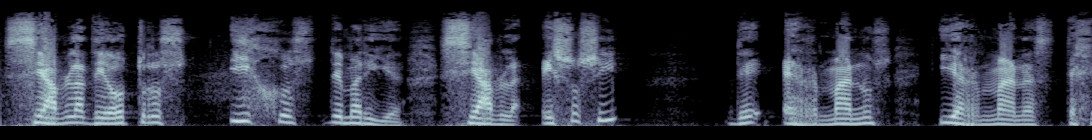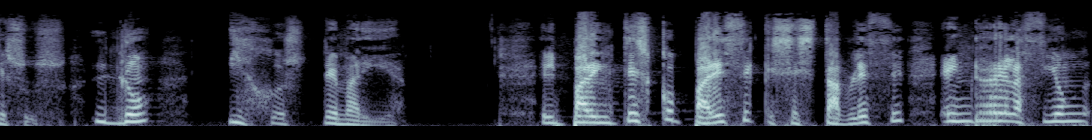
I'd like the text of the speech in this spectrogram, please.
se habla de otros hijos de María. Se habla, eso sí, de hermanos y hermanas de Jesús, no hijos de María. El parentesco parece que se establece en relación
